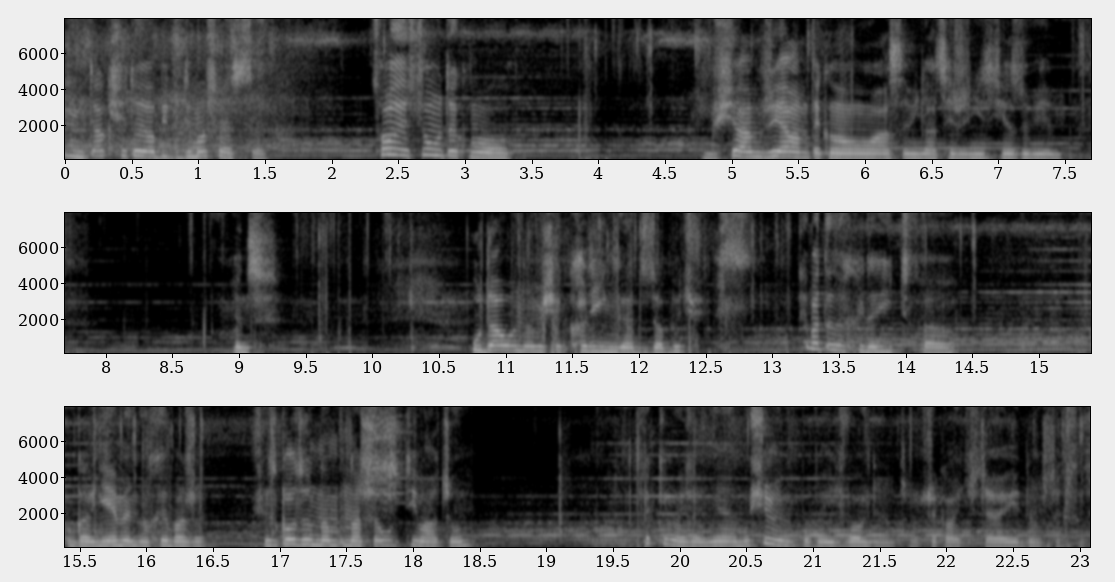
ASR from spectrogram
I tak się to robi, gdy masz esę. Co jest? Czemu tak mało? Myślałam, że ja mam taką asymilację, że nic nie zrobiłem. Więc udało nam się Kaliningrad zdobyć. Chyba to za chwilę Litwę ogarniemy, no chyba, że się zgodzą na nasze ultimatum. W takim razie nie, musimy wypowiedzieć wojnę, to czekajcie, teraz jedną z tak sobie.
